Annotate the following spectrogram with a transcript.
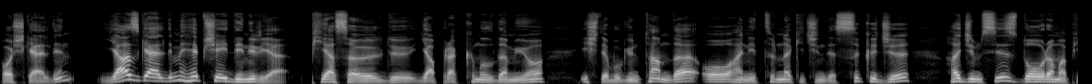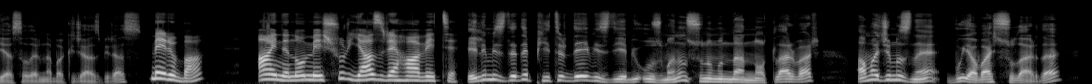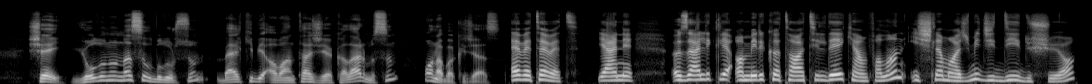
Hoş geldin. Yaz geldi mi hep şey denir ya, piyasa öldü, yaprak kımıldamıyor. İşte bugün tam da o hani tırnak içinde sıkıcı, hacimsiz doğrama piyasalarına bakacağız biraz. Merhaba. Aynen o meşhur yaz rehaveti. Elimizde de Peter Davies diye bir uzmanın sunumundan notlar var. Amacımız ne? Bu yavaş sularda. Şey, yolunu nasıl bulursun? Belki bir avantaj yakalar mısın? Ona bakacağız. Evet evet. Yani özellikle Amerika tatildeyken falan işlem hacmi ciddi düşüyor.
